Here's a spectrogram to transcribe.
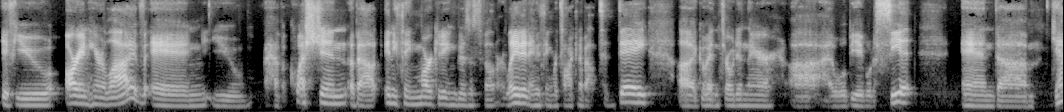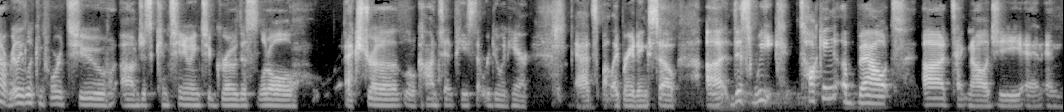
if you are in here live and you have a question about anything marketing, business development related, anything we're talking about today, uh, go ahead and throw it in there. Uh, I will be able to see it. And um, yeah, really looking forward to um, just continuing to grow this little extra little content piece that we're doing here at Spotlight Branding. So uh, this week, talking about uh, technology and, and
